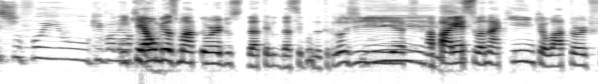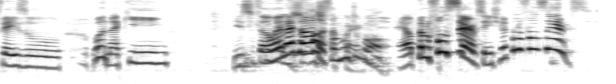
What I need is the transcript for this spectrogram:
Isso foi o que valeu E que é o pena. mesmo ator dos- da, da segunda trilogia. Isso. Aparece o Anakin, que é o ator que fez o, o Anakin. Isso Então foi, é legal Isso, foi muito bom. É pelo fanservice, a gente vê pelo fanservice.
